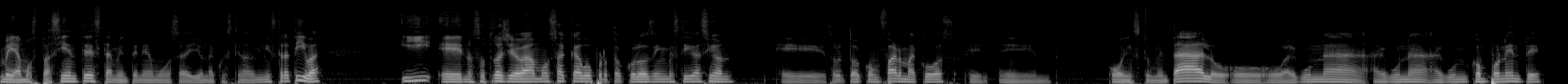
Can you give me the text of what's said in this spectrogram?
veíamos pacientes, también teníamos ahí una cuestión administrativa y eh, nosotros llevábamos a cabo protocolos de investigación, eh, sobre todo con fármacos em, o instrumental o, alguna, alguna, algún componente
